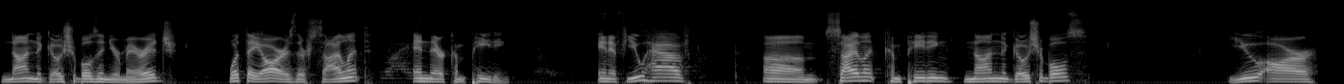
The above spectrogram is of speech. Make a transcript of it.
non negotiables in your marriage. What they are is they're silent and they're competing. And if you have um, silent, competing non negotiables, you are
